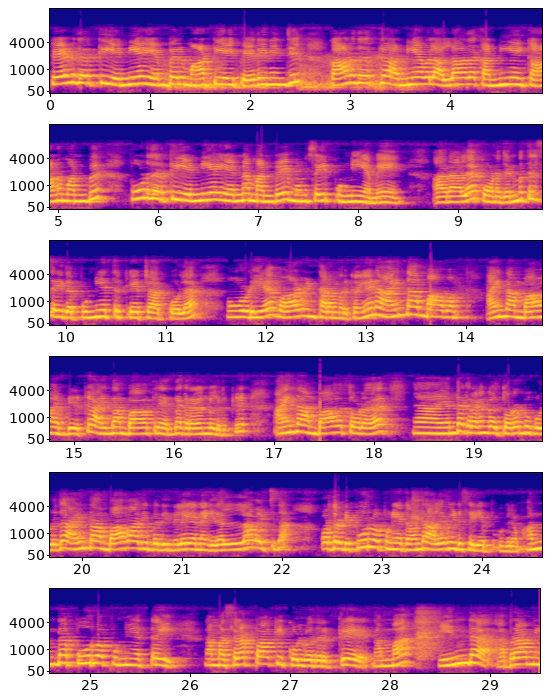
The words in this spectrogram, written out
பேணுதற்கு எண்ணிய எம்பெரு மாட்டியை பேதை நெஞ்சில் காணுதற்கு அந்நியவள் அல்லாத கண்ணியை காணும் அன்பு பூணுதற்கு எண்ணிய எண்ணம் அன்றே முன்செய் புண்ணியமே. அதனால் போன ஜென்மத்தில் செய்த புண்ணியத்திற்கு ஏற்றாற் போல உங்களுடைய வாழ்வின் தரம் இருக்கும் ஏன்னா ஐந்தாம் பாவம் ஐந்தாம் பாவம் எப்படி இருக்குது ஐந்தாம் பாவத்தில் எந்த கிரகங்கள் இருக்குது ஐந்தாம் பாவத்தோட எந்த கிரகங்கள் தொடர்பு கொள்ளுது? ஐந்தாம் பாவாதிபதி நிலை என்ன? இதெல்லாம் வச்சு தான் ஒருத்தருடைய பூர்வ புண்ணியத்தை வந்து அளவீடு செய்ய போகிறோம். அந்த பூர்வ புண்ணியத்தை நம்ம சிறப்பாக்கி கொள்வதற்கு நம்ம இந்த அபிராமி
